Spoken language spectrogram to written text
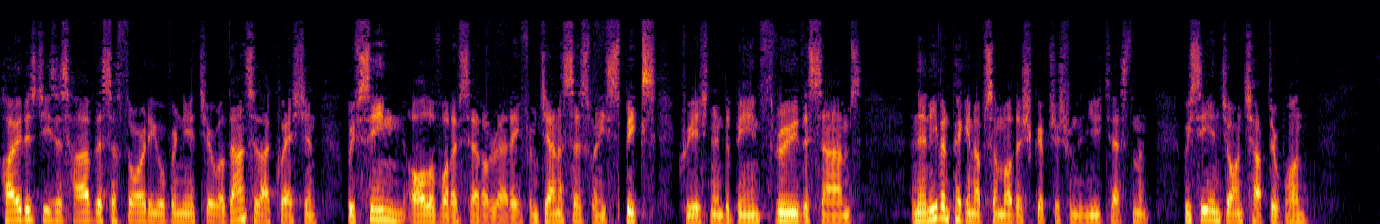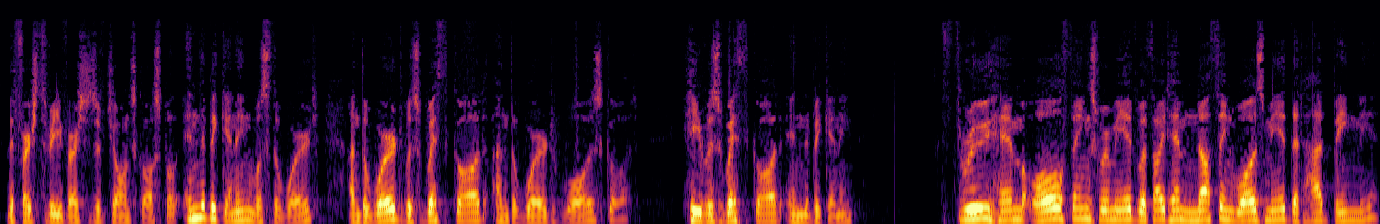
how does Jesus have this authority over nature? Well, to answer that question, we've seen all of what I've said already from Genesis when he speaks creation into being through the Psalms, and then even picking up some other scriptures from the New Testament. We see in John chapter 1, the first three verses of John's Gospel In the beginning was the Word, and the Word was with God, and the Word was God. He was with God in the beginning. Through him all things were made. Without him nothing was made that had been made,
